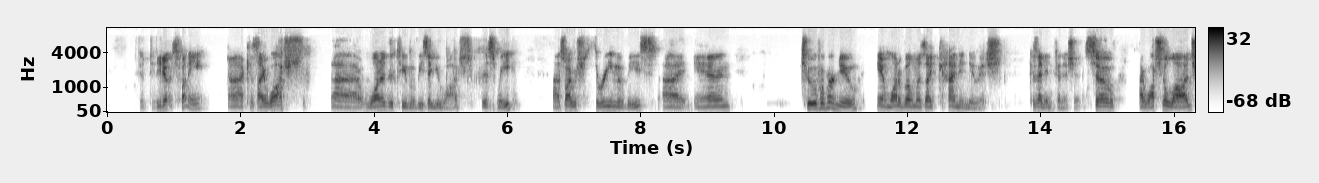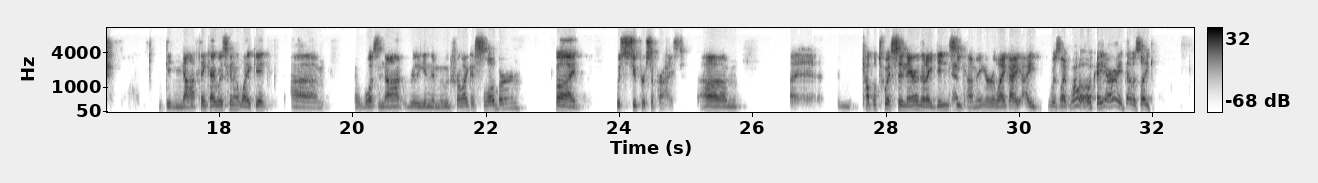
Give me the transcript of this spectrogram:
Good You know, it's funny because I watched uh, one of the two movies that you watched this week. Uh, so I watched three movies, uh, and two of them are new, and one of them was like kind of newish because I didn't finish it. So I watched The Lodge. Did not think I was gonna like it. Um, I was not really in the mood for like a slow burn, but was super surprised. Um, a couple twists in there that I didn't yep. see coming, or like I, I was like, "Whoa, okay, all right." That was like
